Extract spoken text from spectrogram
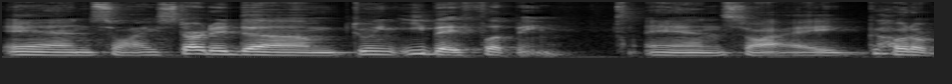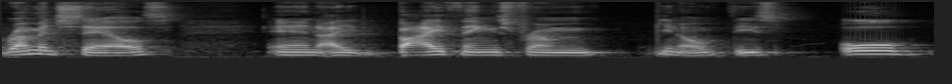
And so I started um, doing eBay flipping. And so I go to rummage sales and I buy things from, you know, these old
